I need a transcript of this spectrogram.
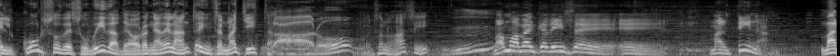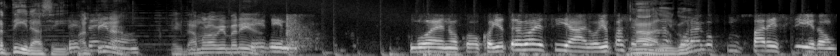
el curso de su vida de ahora en adelante sin ser machista. Claro. Eso no es así. Vamos a ver qué dice eh, Martina. Martina, sí. Martina, damos la bienvenida. Sí, dime. Bueno, Coco, yo te voy a decir algo. Yo pasé ¿Algo? por algo parecido.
